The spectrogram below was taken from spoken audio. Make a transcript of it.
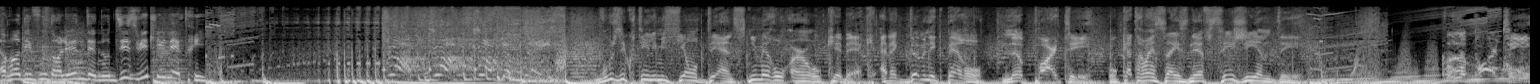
Rendez-vous dans l'une de nos 18 lunetteries. Vous écoutez l'émission Dance numéro 1 au Québec avec Dominique Perrault, Le Party au 96.9 CJMD. Le Party.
